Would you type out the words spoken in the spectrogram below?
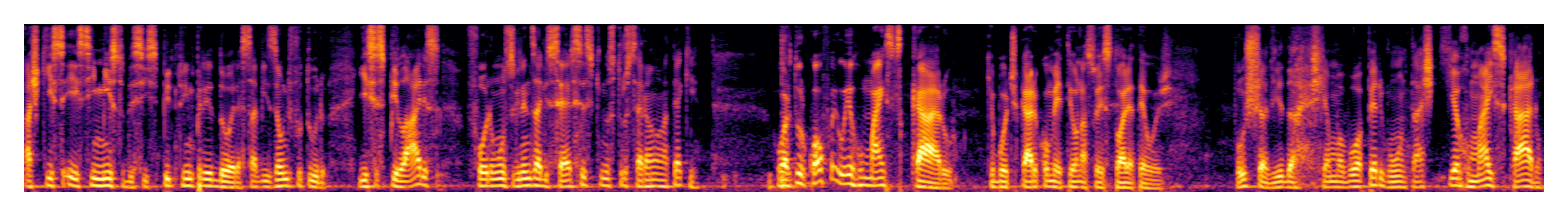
acho que esse, esse misto desse espírito empreendedor, essa visão de futuro e esses pilares foram os grandes alicerces que nos trouxeram até aqui. O Arthur, qual foi o erro mais caro que o Boticário cometeu na sua história até hoje? Puxa vida, acho que é uma boa pergunta. Acho que erro mais caro.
